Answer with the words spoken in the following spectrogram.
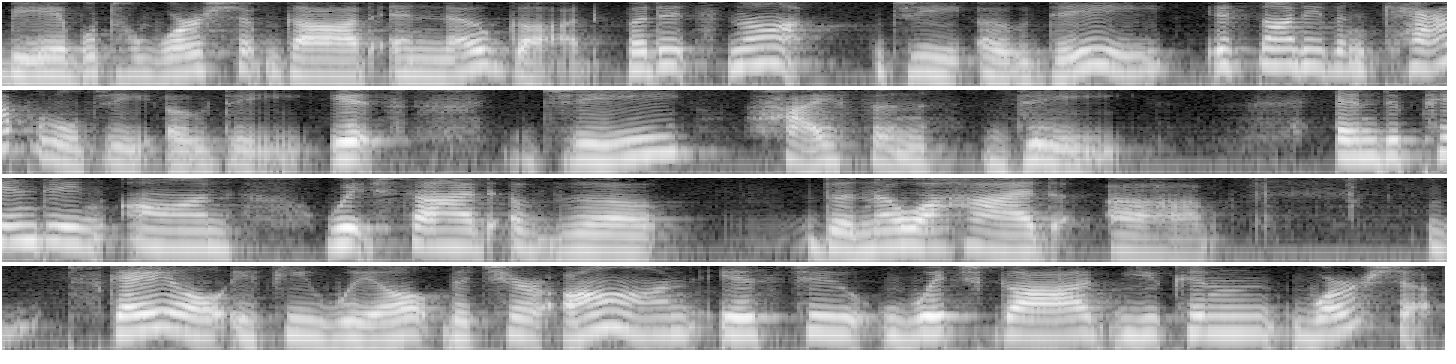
be able to worship God and know God. But it's not G O D. It's not even capital G O D. It's G hyphen D. And depending on which side of the the Noahide uh, scale, if you will, that you're on is to which God you can worship.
